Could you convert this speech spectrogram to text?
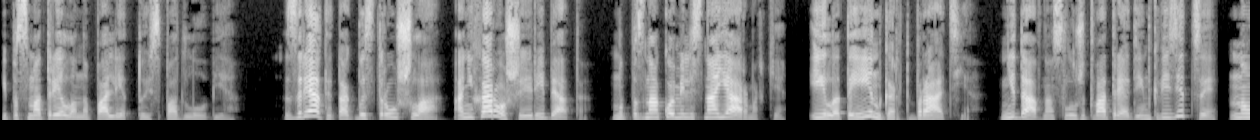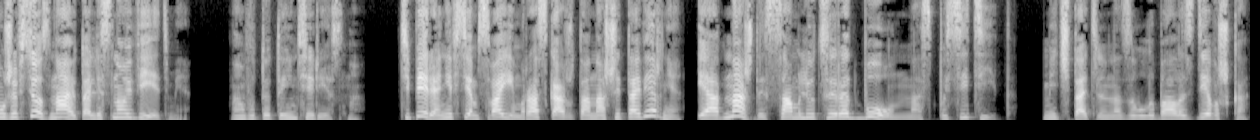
и посмотрела на палетту из-под лобья. Зря ты так быстро ушла. Они хорошие ребята. Мы познакомились на ярмарке. Илот и Ингард – братья. Недавно служат в отряде Инквизиции, но уже все знают о лесной ведьме. А вот это интересно. Теперь они всем своим расскажут о нашей таверне, и однажды сам Люций Редбоун нас посетит. Мечтательно заулыбалась девушка,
